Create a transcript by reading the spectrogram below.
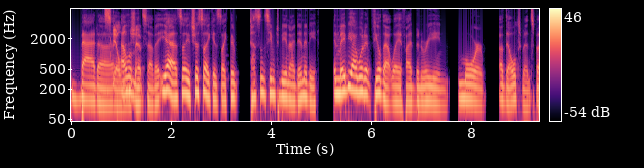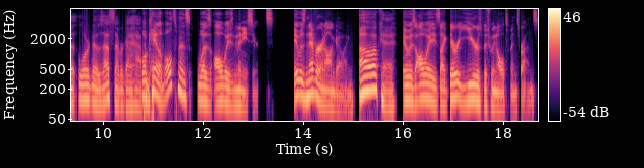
bad uh elements of it. Yeah it's like it's just like it's like there doesn't seem to be an identity. And maybe i wouldn't feel that way if i'd been reading more of the ultimates but lord knows that's never going to happen. Well, Caleb, Ultimates was always miniseries. It was never an ongoing. oh okay It was always like there were years between Ultimates runs.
